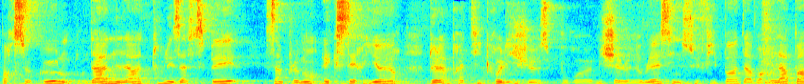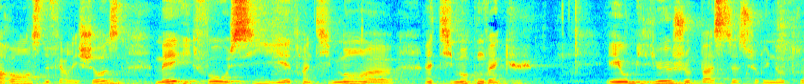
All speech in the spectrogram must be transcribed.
parce que l'on condamne là tous les aspects simplement extérieurs de la pratique religieuse. Pour euh, Michel Le Noblesse, il ne suffit pas d'avoir l'apparence de faire les choses, mais il faut aussi y être intimement, euh, intimement convaincu. Et au milieu, je passe sur une autre,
